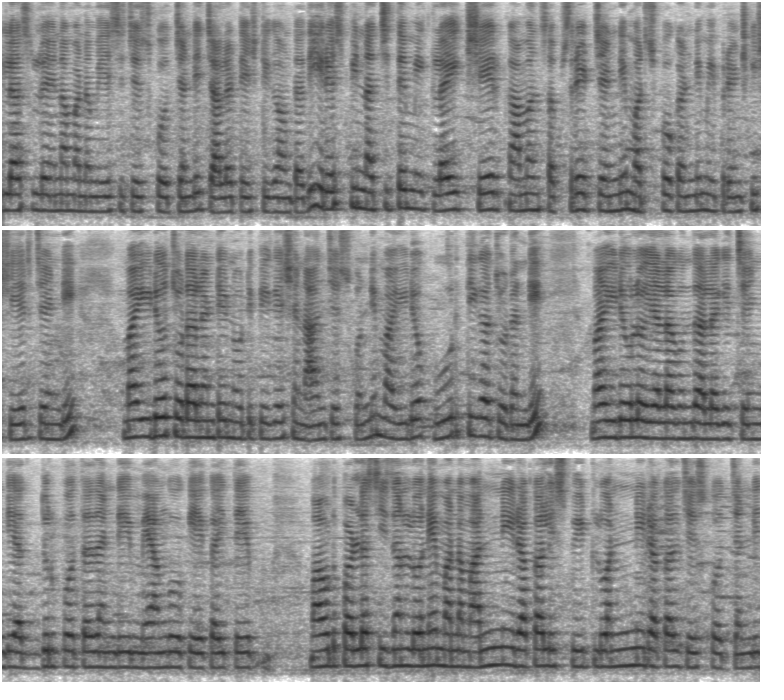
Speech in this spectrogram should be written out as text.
గ్లాసులో అయినా మనం వేసి చేసుకోవచ్చండి. చాలా టేస్టీగా ఉంటుంది. ఈ రెసిపీ నచ్చితే మీకు లైక్ షేర్ కామెంట్ సబ్స్క్రైబ్ చేయండి. మర్చిపోకండి మీ ఫ్రెండ్స్కి షేర్ చేయండి. మా వీడియో చూడాలంటే నోటిఫికేషన్ ఆన్ చేసుకోండి. మా వీడియో పూర్తిగా చూడండి. మా వీడియోలో ఎలాగుందో అలాగే చేయండి. అద్దరిపోతుందండి. మ్యాంగో కేక్ అయితే మామిడి పళ్ళ సీజన్లోనే మనం అన్ని రకాల స్వీట్లు అన్ని రకాలు చేసుకోవచ్చండి.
